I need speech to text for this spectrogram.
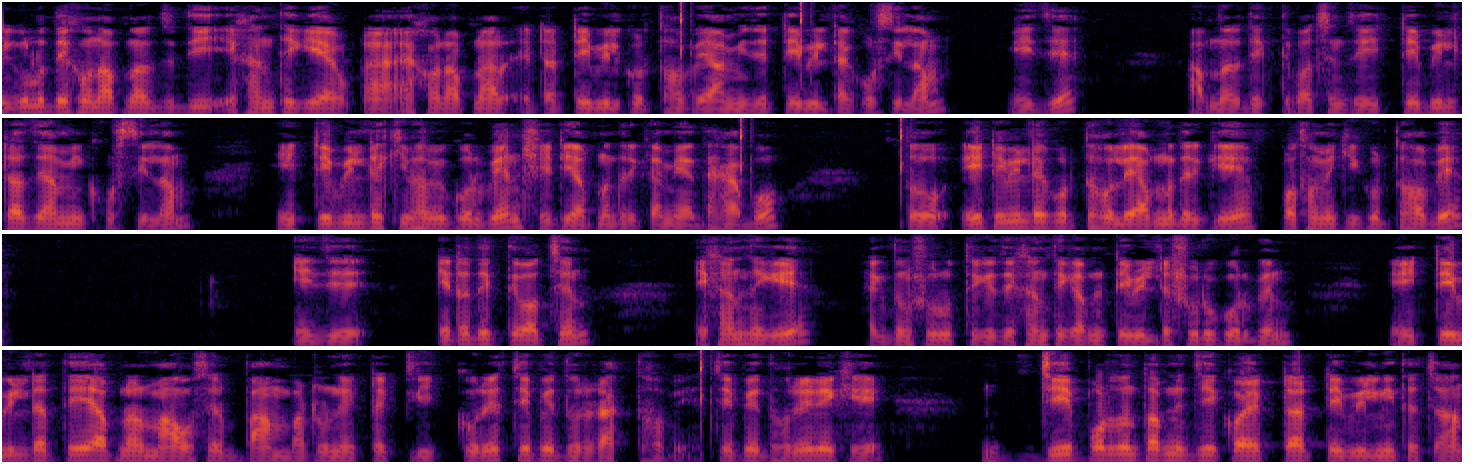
এগুলো দেখুন আপনার যদি এখান থেকে এখন আপনার এটা টেবিল করতে হবে। আমি যে টেবিলটা করছিলাম, এই যে আপনারা দেখতে পাচ্ছেন যে এই টেবিলটা যে আমি করছিলাম, এই টেবিলটা কীভাবে করবেন সেটি আপনাদেরকে আমি দেখাবো। তো এই টেবিলটা করতে হলে আপনাদেরকে প্রথমে কি করতে হবে, এই যে এটা দেখতে পাচ্ছেন, এখান থেকে, একদম শুরু থেকে যেখান থেকে আপনি টেবিলটা শুরু করবেন, এই টেবিলটাতে আপনার মাউসের বাম বাটনে একটা ক্লিক করে চেপে ধরে রাখতে হবে। চেপে ধরে রেখে যে পর্যন্ত আপনি যে কয়েকটা টেবিল নিতে চান,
